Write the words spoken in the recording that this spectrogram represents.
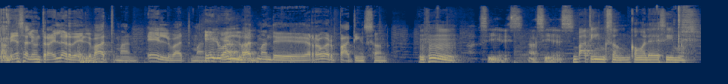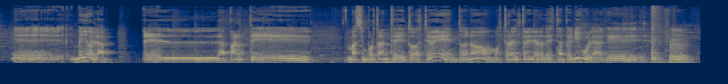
También salió un tráiler del Batman. El Batman. El Batman. de Robert Pattinson. Así es, así es. Battingson, como le decimos. Eh, medio la, el- la parte más importante de todo este evento, ¿no? Mostrar el tráiler de esta película que... Hmm.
